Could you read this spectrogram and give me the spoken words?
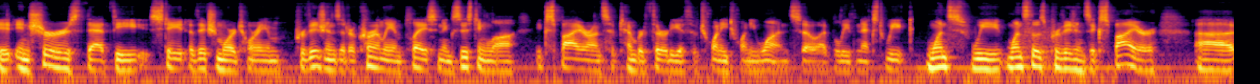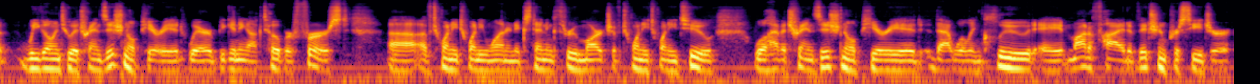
it ensures that the state eviction moratorium provisions that are currently in place in existing law expire on September 30th of 2021. So I believe next week. Once we once those provisions expire, uh, we go into a transitional period where beginning October 1st uh, of 2021 and extending through March of 2022, we'll have a transitional period that will include a modified eviction procedure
